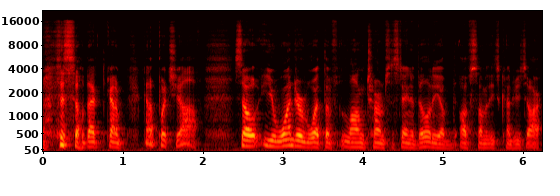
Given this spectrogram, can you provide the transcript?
so that kind of kind of puts you off. So you wonder what the long-term sustainability of, of some of these countries are.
